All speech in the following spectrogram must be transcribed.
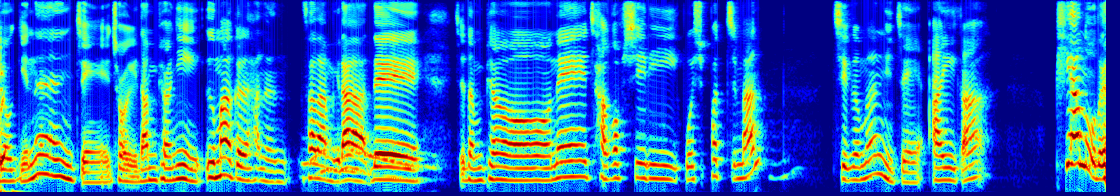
여기는 이제 저희 남편이 음악을 하는 사람이라 네. 제 남편의 작업실이고 싶었지만 지금은 이제 아이가 피아노를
